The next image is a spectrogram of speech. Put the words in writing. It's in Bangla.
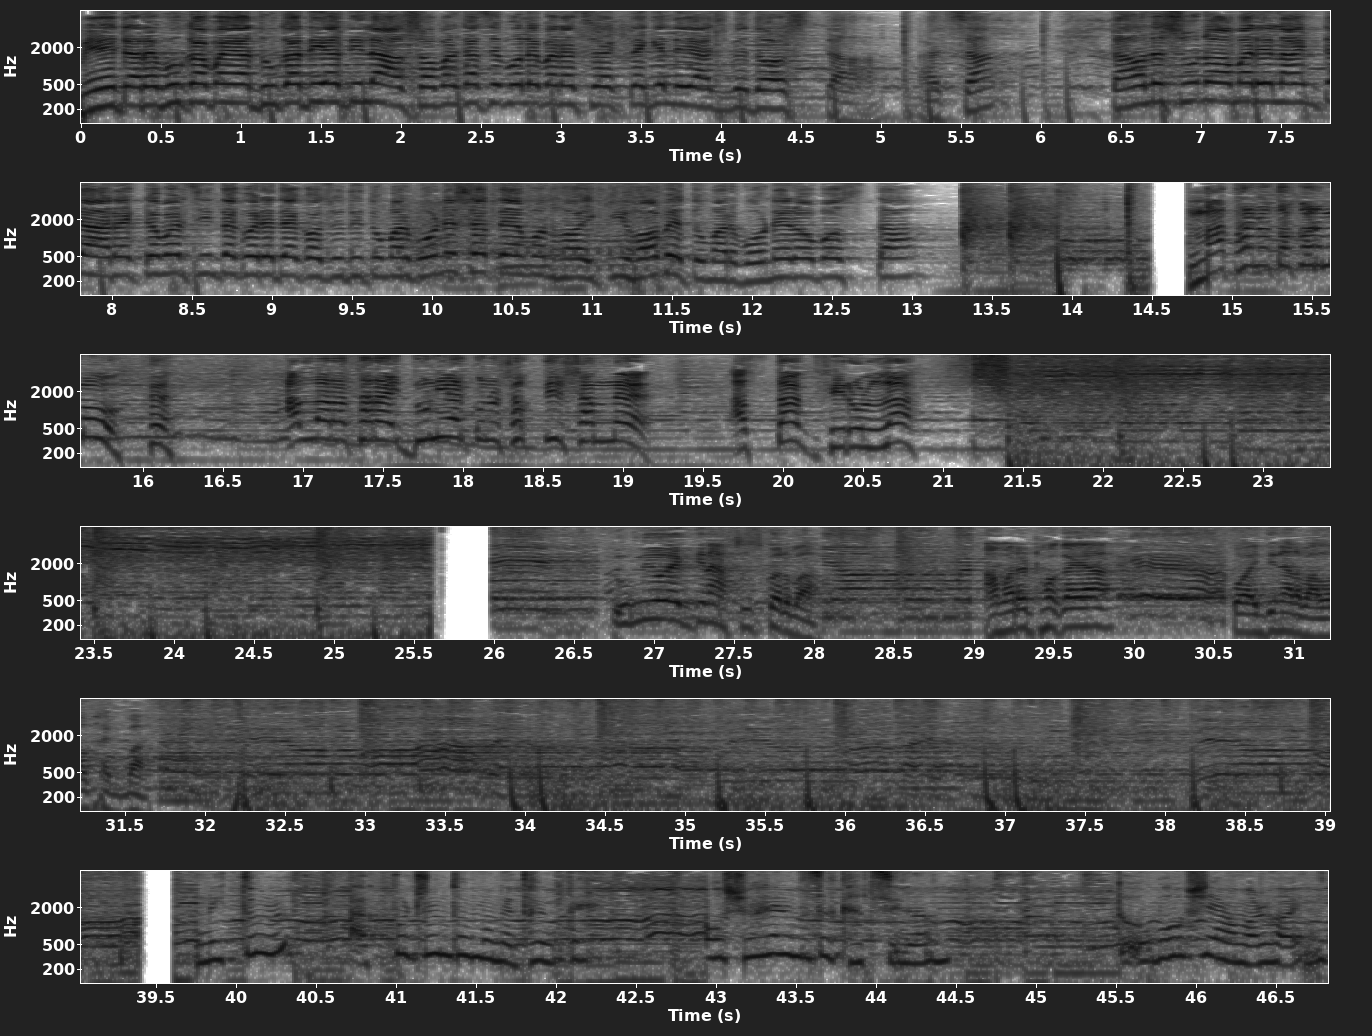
মেয়েটারে বুকা পায়া ধোকা দিয়া দিলা সবার কাছে বলে বেড়াচ্ছ একটা গেলে আসবে দশটা। আচ্ছা? তাহলে শুনো আমার এই লাইনটা আর একটা বার চিন্তা করে দেখো যদি তোমার বোনের সাথে এমন হয় কি হবে তোমার বোনের অবস্থা? মাথা নত কর্ম। আল্লাহর ছাড়াই দুনিয়ার কোন শক্তির সামনে আস্তাক ফিরুল্লাহ তুমিও একদিন আফসোস করবা। আমারে ঠকায়া কয়দিন আর ভালো থাকবা। মৃত্যুর আগ পর্যন্ত মনে থাকবে। অসহায়ের মতো খাচ্ছিলাম তবুও সে আমার হয়নি।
